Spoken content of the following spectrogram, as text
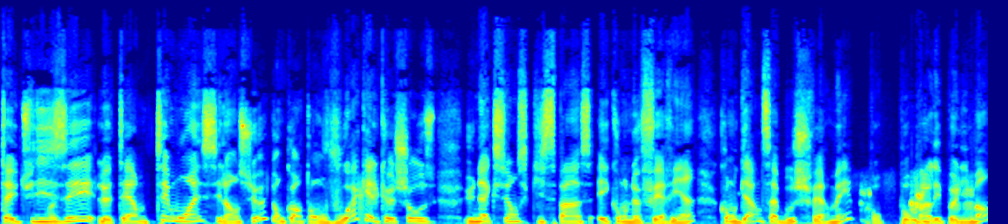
Tu as utilisé le terme témoin silencieux. Donc, quand on voit quelque chose, une action, ce qui se passe et qu'on ne fait rien, qu'on garde sa bouche fermée, pour, pour parler poliment.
